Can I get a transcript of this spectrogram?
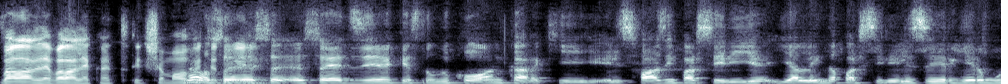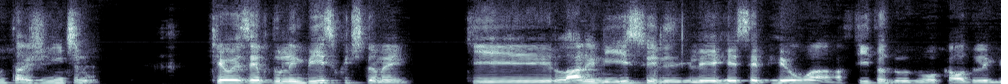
Vai lá, Lé, vai lá, Lé, tu tem que chamar o Não, só, eu, só, eu só ia dizer a questão do Korn, cara, que eles fazem parceria e além da parceria eles ergueram muita gente, né? Que é o exemplo do Limbiskit também que lá no início ele, ele recebeu uma fita do, do vocal do Limp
